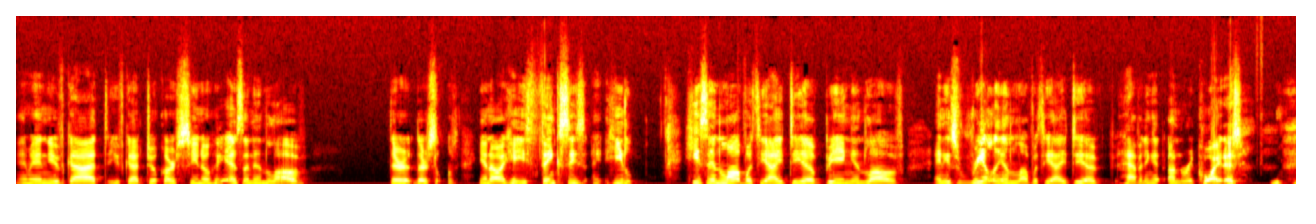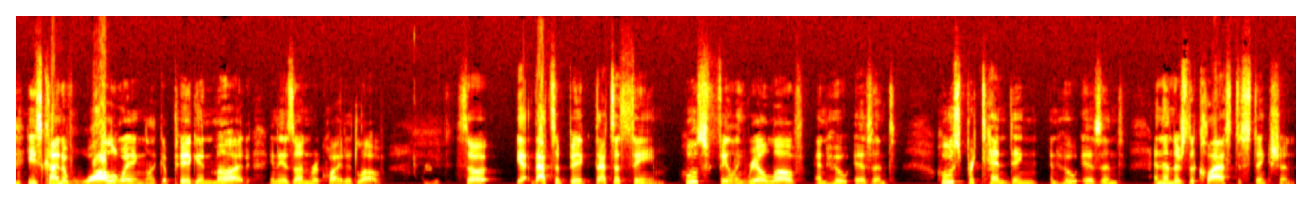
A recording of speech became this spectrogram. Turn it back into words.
I mean, you've got you've got Duke Orsino. He isn't in love. There, there's, you know, he thinks he's he he's in love with the idea of being in love, and he's really in love with the idea of having it unrequited. he's kind of wallowing like a pig in mud in his unrequited love. So yeah, that's a big that's a theme. Who's feeling real love and who isn't? Who's pretending and who isn't? And then there's the class distinction,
